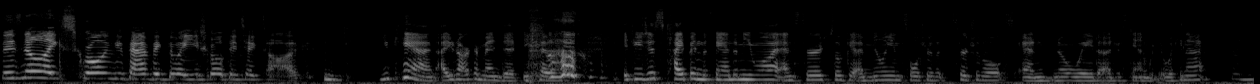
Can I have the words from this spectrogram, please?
there's no, like, scrolling through fanfic the way you scroll through TikTok. You can. I do not recommend it because if you just type in the fandom you want and search, you'll get a million search res- search results and no way to understand what you're looking at. Mhm.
